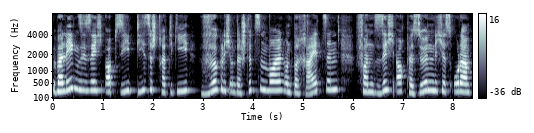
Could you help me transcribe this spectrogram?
Überlegen Sie sich, ob Sie diese Strategie wirklich unterstützen wollen und bereit sind, von sich auch Persönliches oder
